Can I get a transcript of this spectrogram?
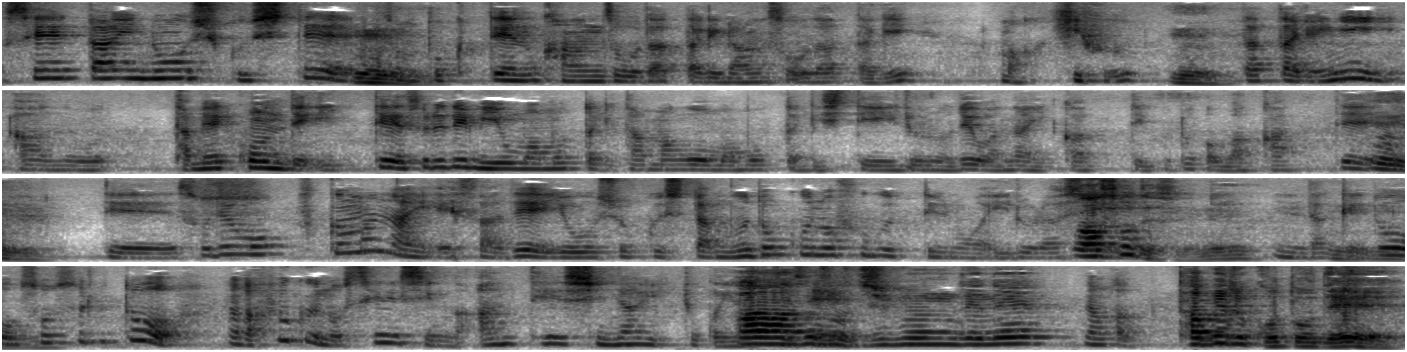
生体濃縮して、うんその特定の肝臓だったり卵巣だったり、まあ、皮膚。だったりにあの溜め込んでいってそれで身を守ったり卵を守ったりしているのではないかっていうことが分かって、うん。でそれを含まない餌で養殖した無毒のフグっていうのがいるらしいあ、そうですよね。んだけど、そうするとなんかフグの精神が安定しないとか言っててそうそう、自分でね、なんか食べることで、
